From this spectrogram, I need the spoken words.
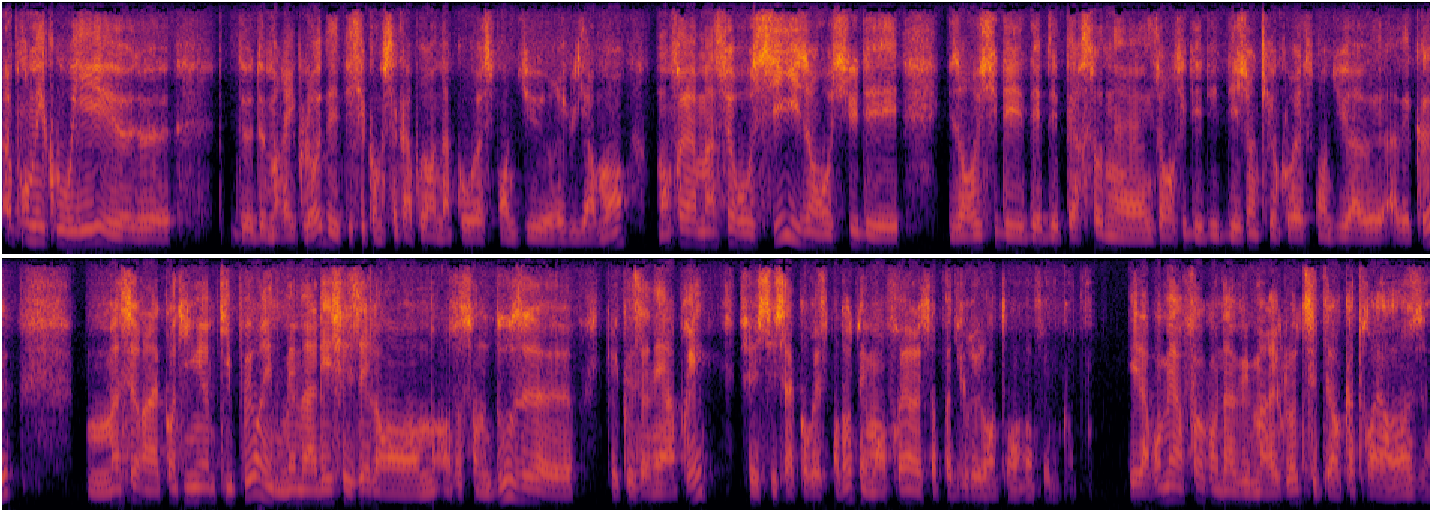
un premier courrier euh, de, Marie-Claude. Et puis c'est comme ça qu'après on a correspondu régulièrement. Mon frère et ma sœur aussi, ils ont reçu des, ils ont reçu des, des, personnes, euh, ils ont reçu des, des, gens qui ont correspondu avec eux. Ma sœur a continué un petit peu, on est même allé chez elle en, en 72, euh, quelques années après. C'est sa correspondante, mais mon frère, ça n'a pas duré longtemps en fin de compte. Et la première fois qu'on a vu Marie-Claude, c'était en 91.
